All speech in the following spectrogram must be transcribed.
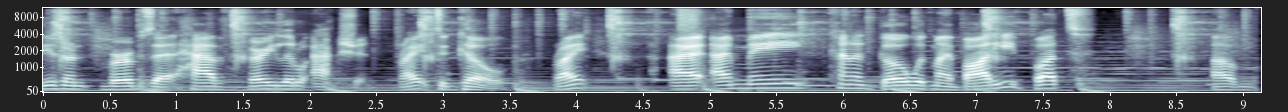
these are verbs that have very little action, right? To go, right? I, I may kind of go with my body, but um,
